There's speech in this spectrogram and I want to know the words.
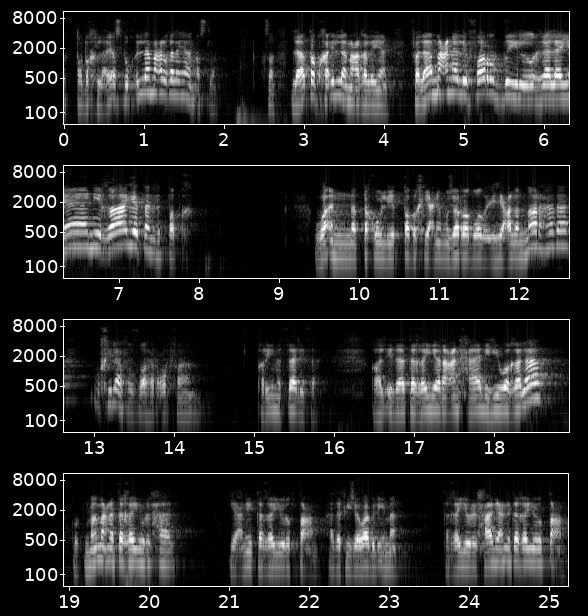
الطبخ لا يصدق إلا مع الغليان أصلا. أصلا لا طبخ إلا مع غليان. فلا معنى لفرض الغليان غاية للطبخ. وأن تقول لي الطبخ يعني مجرد وضعه على النار هذا خلاف الظاهر عرفا قرينة الثالثة. قال إذا تغير عن حاله وغلا قلت ما معنى تغير الحال؟ يعني تغير الطعم. هذا في جواب الإمام. تغير الحال يعني تغير الطعم.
